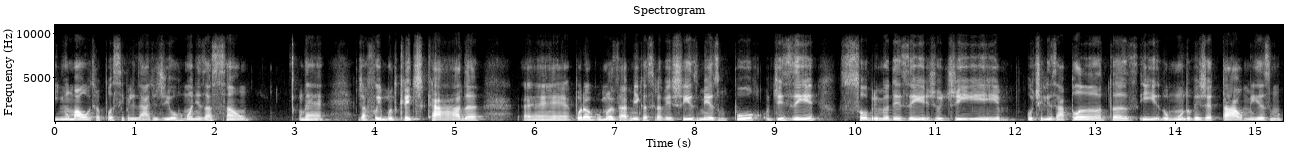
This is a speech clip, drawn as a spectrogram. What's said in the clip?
em uma outra possibilidade de hormonização, né. Já fui muito criticada, eh, por algumas amigas travestis mesmo por dizer sobre o meu desejo de utilizar plantas e o mundo vegetal mesmo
